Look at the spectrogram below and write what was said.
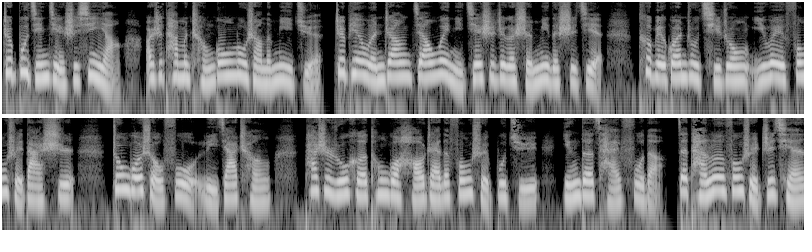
这不仅仅是信仰，而是他们成功路上的秘诀。这篇文章将为你揭示这个神秘的世界，特别关注其中一位风水大师——中国首富李嘉诚，他是如何通过豪宅的风水布局赢得财富的。在谈论风水之前，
